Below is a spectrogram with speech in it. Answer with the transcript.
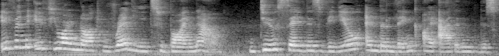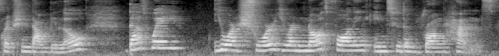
Even if you are not ready to buy now, do save this video and the link I added in the description down below. That way you are sure you are not falling into the wrong hands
